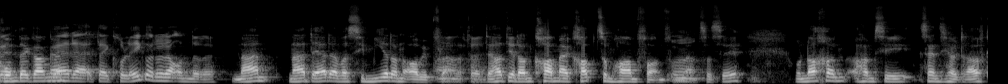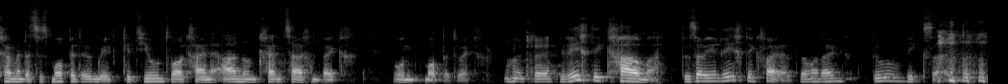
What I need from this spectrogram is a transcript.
wer- rumgegangen. Wer, der, der Kollege oder der andere? Nein, nein, der, der was sie mir dann abgepflanzt Ah, okay. hat. Der hat ja dann kaum mehr gehabt zum Heimfahren vom Ah. Lanzersee. Und nachher haben sie, sind sie halt draufgekommen, dass das Moped irgendwie getuned war, keine Ahnung, kein Zeichen weg und Moped weg. Okay. Richtig Karma. Das habe ich richtig gefeiert. Haben wir gedacht, du Wichser. Alter.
